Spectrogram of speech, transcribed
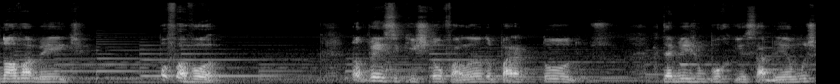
novamente. Por favor, não pense que estou falando para todos, até mesmo porque sabemos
